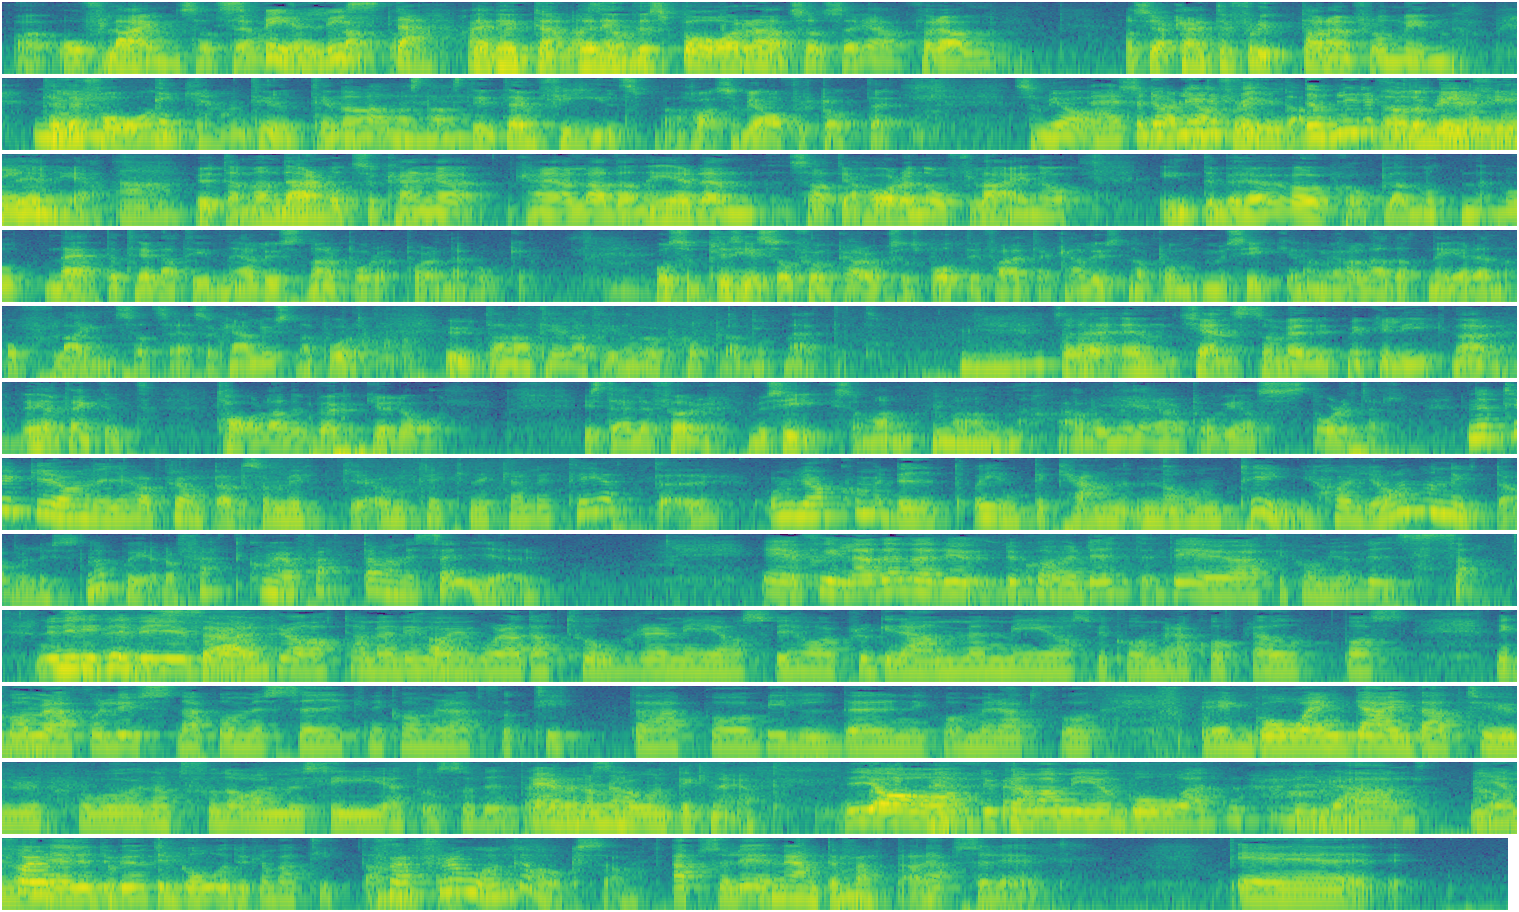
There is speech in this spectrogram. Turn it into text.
offline så att säga. Spellista har jag den är, inte, den är inte sparad så att säga för all... Alltså jag kan inte flytta den från min Nej, telefon du till, till någon annanstans. Det är inte en fil som jag har förstått det. Som jag, Nej, som då jag blir, kan det fil, flytta. då blir det Ja, då blir det fildelning. fildelning. Ja. Ja. Utan, men däremot så kan jag, kan jag ladda ner den så att jag har den offline och inte behöver vara uppkopplad mot, mot nätet hela tiden när jag lyssnar på, på den här boken. Och så, precis så funkar också Spotify, att jag kan lyssna på musiken om jag har laddat ner den offline så att säga. Så kan jag lyssna på den utan att hela tiden vara uppkopplad mot nätet. Så det är en tjänst som väldigt mycket liknar, det är helt enkelt talade böcker då istället för musik som man, man abonnerar på via Storytel. Nu tycker jag ni har pratat så mycket om teknikaliteter. Om jag kommer dit och inte kan någonting, har jag någon nytta av att lyssna på er då? Fatt, kommer jag fatta vad ni säger? Eh, skillnaden när du, du kommer dit det är ju att vi kommer att visa. Nu Ni sitter vi ju visar. bara och pratar men vi har Ja. ju våra datorer med oss, vi har programmen med oss, vi kommer att koppla upp oss. Ni Mm. kommer att få lyssna på musik, ni kommer att få titta på bilder, ni kommer att få eh, gå en guidad tur på Nationalmuseet och så vidare. Även om jag har ont i knät. Ja, du kan vara med och gå via genom, jag- eller du behöver inte gå, du kan bara titta. Får jag fråga också? Absolut. När jag inte fattar. Absolut. Eh,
